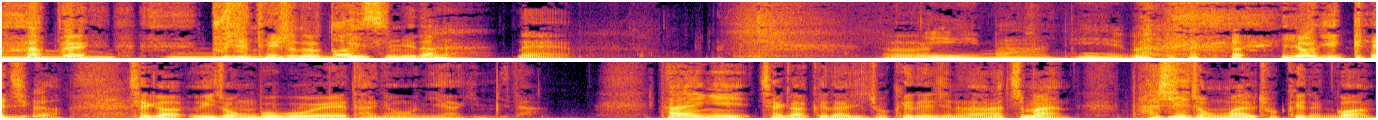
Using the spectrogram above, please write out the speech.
앞에 프레젠테이션으로 떠 있습니다. 네. 네. 어, 이만희. 여기까지가 제가 의정 보고에 다녀온 이야기입니다. 다행히 제가 그다지 좋게 되지는 않았지만 다시 정말 좋게 된 건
